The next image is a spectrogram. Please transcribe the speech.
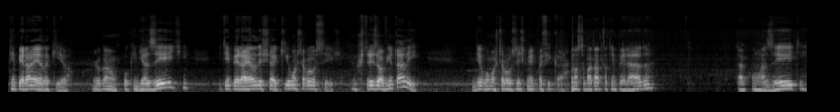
temperar ela aqui, ó. Jogar um pouquinho de azeite e temperar ela, deixar aqui e vou mostrar pra vocês. Os três ovinhos tá ali. Entendeu? Vou mostrar pra vocês como é que vai ficar. A nossa batata tá temperada. Tá com azeite,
